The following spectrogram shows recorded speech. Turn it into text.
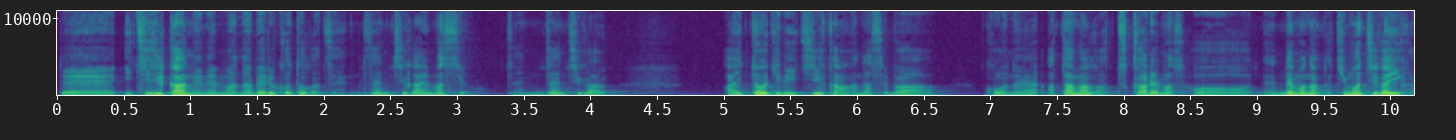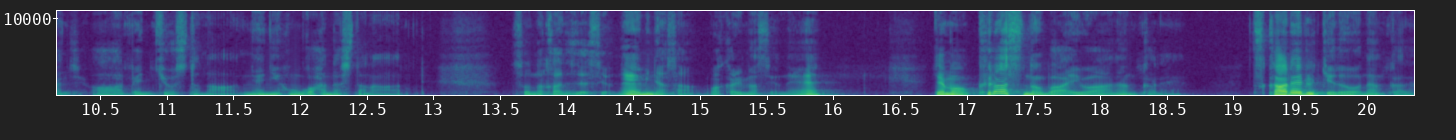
で1時間でね学べることが全然違いますよ。全然違う。愛登記で1時間話せばこうね頭が疲れます。ああ、ね、でもなんか気持ちがいい感じ。ああ勉強したな、ね、日本語話したなって。そんな感じですよね。皆さん分かりますよね。でもクラスの場合はなんかね疲れるけどなんか、ね、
